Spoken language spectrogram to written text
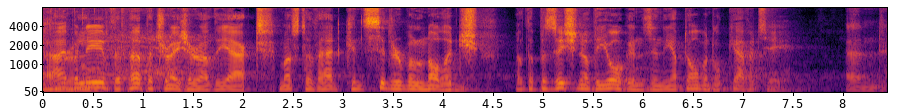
I believe the perpetrator of the act must have had considerable knowledge of the position of the organs in the abdominal cavity and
